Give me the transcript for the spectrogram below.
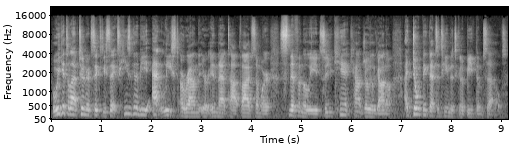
When we get to lap 266, he's going to be at least around the, or in that top five somewhere, sniffing the lead, so you can't count Joey Logano. I don't think that's a team that's going to beat themselves.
